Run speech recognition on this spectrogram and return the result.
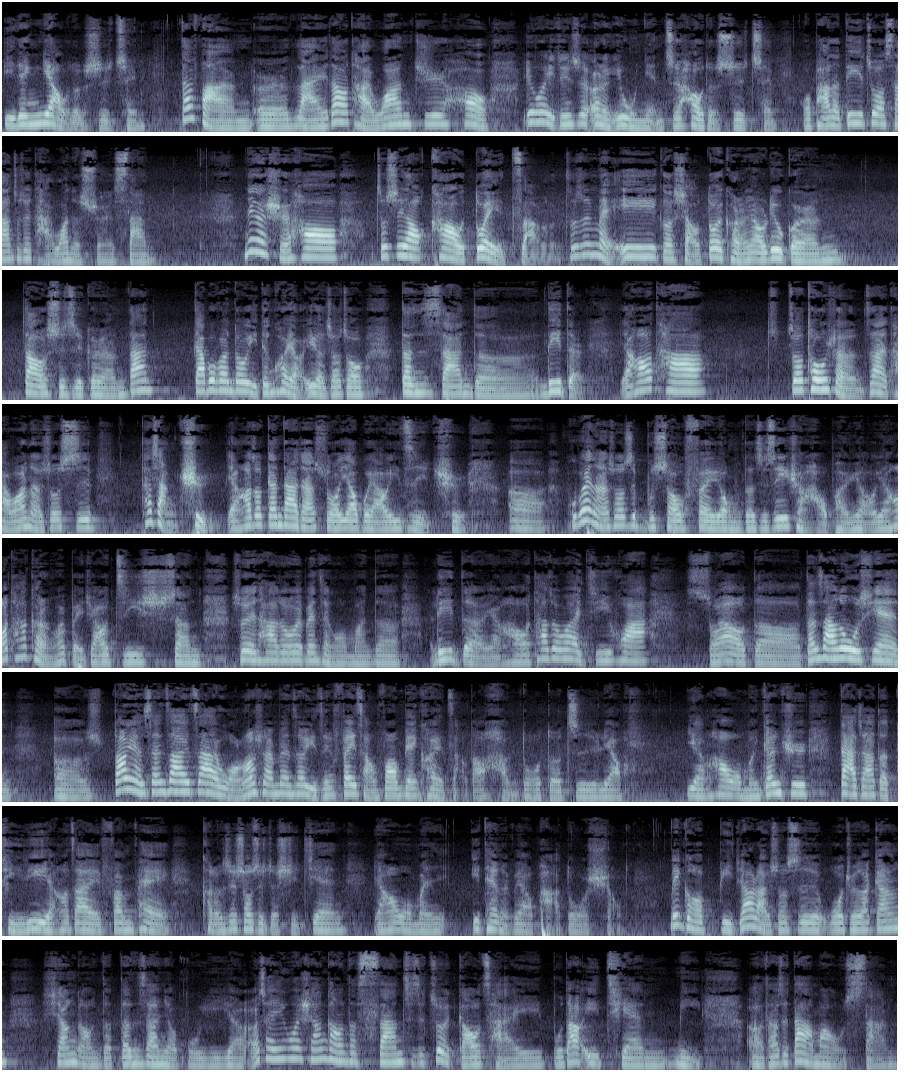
一定要的事情。但反而来到台湾之后，因为已经是二零一五年之后的事情，我爬的第一座山就是台湾的雪山。那个时候就是要靠队长，就是每一个小队可能有六个人到十几个人，但大部分都一定会有一个叫做登山的 leader，然后他就通常在台湾来说是他想去，然后就跟大家说要不要一起去。呃，普遍来说是不收费用的，只是一群好朋友。然后他可能会比较资深，所以他就会变成我们的 leader，然后他就会计划所有的登山路线。呃，当然，现在在网络上面就已经非常方便，可以找到很多的资料。然后我们根据大家的体力，然后再分配，可能是休息的时间。然后我们一天里面要爬多少？那个比较来说是，我觉得跟香港的登山有不一样。而且因为香港的山其实最高才不到一千米，呃，它是大帽山。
